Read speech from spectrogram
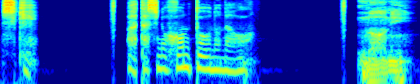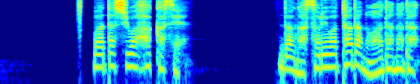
四季。私の本当の名を。何？私は博士。だがそれはただのあだ名だ。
